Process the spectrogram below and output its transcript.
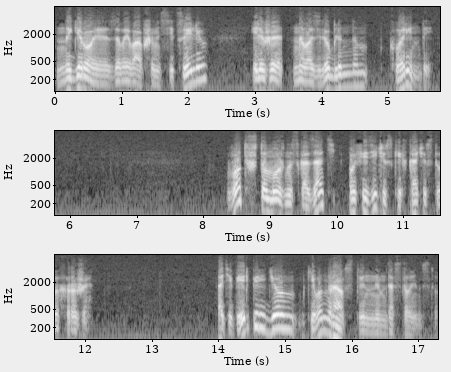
на герое, завоевавшем Сицилию, или же на возлюбленном Клоринды. Вот что можно сказать о физических качествах Роже. А теперь перейдем к его нравственным достоинствам.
